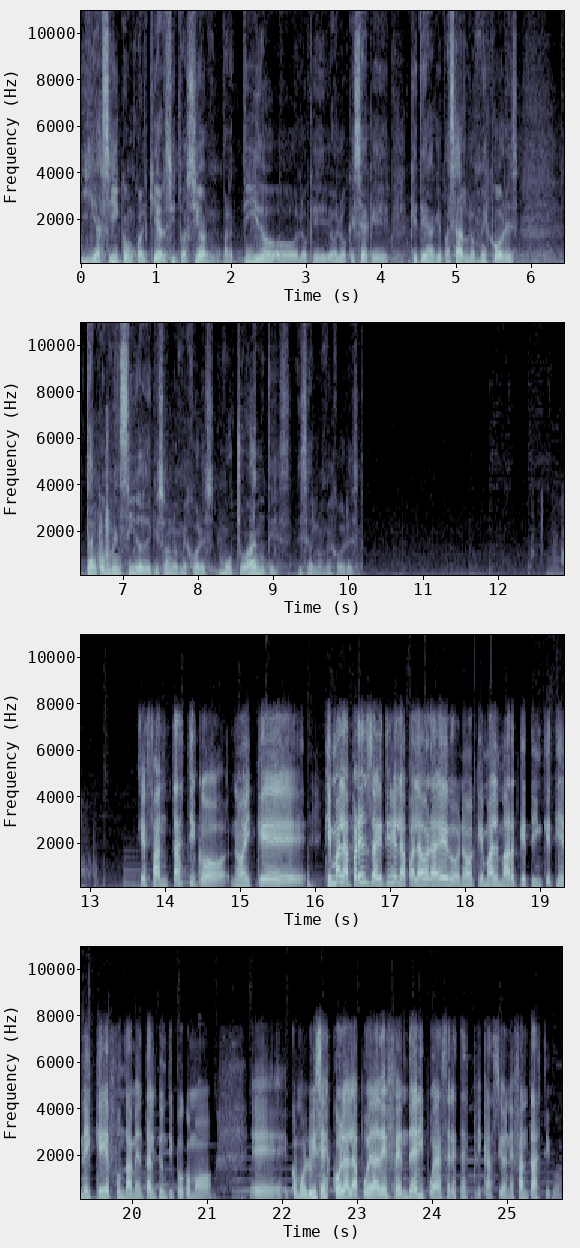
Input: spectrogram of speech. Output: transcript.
Y así con cualquier situación, partido o lo que, o lo que sea que, que tenga que pasar, los mejores están convencidos de que son los mejores, mucho antes de ser los mejores. Qué fantástico, ¿no? Y qué, qué mala prensa que tiene la palabra ego, ¿no? Qué mal marketing que tiene y qué fundamental que un tipo como, eh, como Luis Escola la pueda defender y pueda hacer esta explicación. Es fantástico.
